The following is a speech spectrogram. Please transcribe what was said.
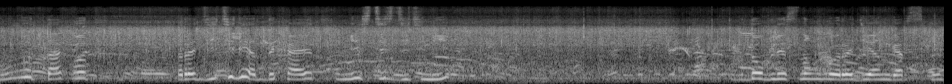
Ну, вот так вот родители отдыхают вместе с детьми в доблестном городе Ангарске.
